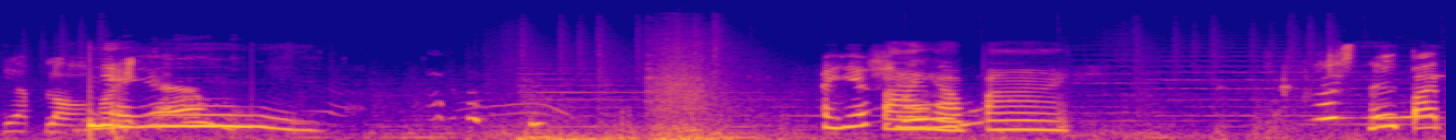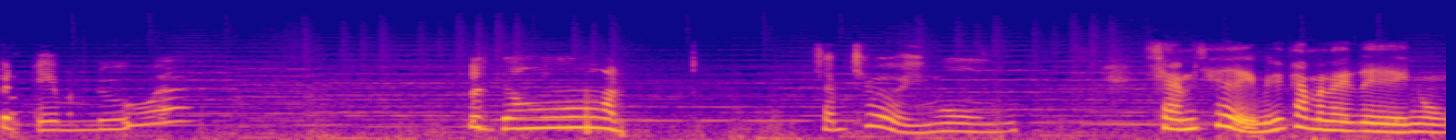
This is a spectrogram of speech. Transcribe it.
เรียบร้อยเย้ไอ้เหี้ยป้ายครับป้ายเฮ้ยป้ายเป็นเอ็มด้วยสุดยอดแช มป์เฉยงง แชมป์เฉยไม่ได้ทำอะไรเลยงง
